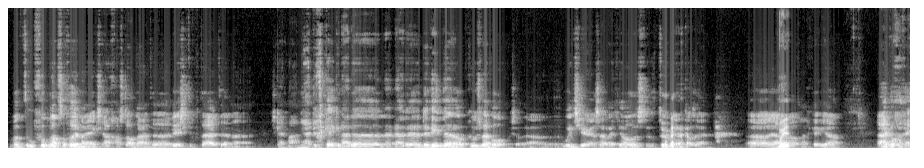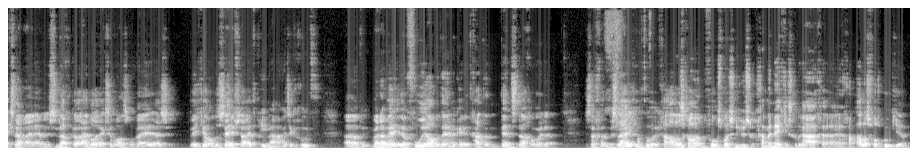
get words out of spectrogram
wat, hoeveel brandstof wil je mee? Ik zei, ja, gewoon standaard, uh, weer ziet er goed uit. En, dus kijk maar, ja, heb je gekeken naar de, naar, de, de winden op cruise level? Ik zo, ja, windshear en zo, weet je wel. Dus dat het turbulent kan zijn. Uh, ja, wel kijken, ja. ja. ik wil graag extra meenemen. Dus toen dacht ik al, hij wil extra brandstof mee. Dus, weet je, on de safe side, prima, hartstikke goed. Uh, maar dan, weet, dan, voel je al meteen, oké, dit gaat een tense dag worden. Dus dan besluit je, ik ga alles gewoon volgens procedures, ik ga me netjes gedragen, uh, gewoon alles volgens boekje.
